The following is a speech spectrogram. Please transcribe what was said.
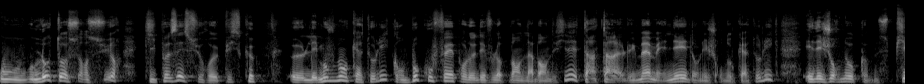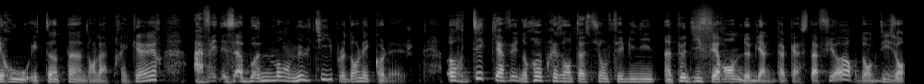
l'autocensure qui pesait sur eux, puisque euh, les mouvements catholiques ont beaucoup fait pour le développement de la bande dessinée. Tintin lui-même est né dans les journaux catholiques, et des journaux comme Spirou et Tintin dans l'après-guerre avaient des abonnements multiples dans les collèges. Or, dès qu'il y avait une représentation féminine un peu différente de Bianca Castafiore, donc disons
